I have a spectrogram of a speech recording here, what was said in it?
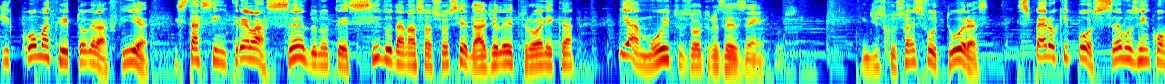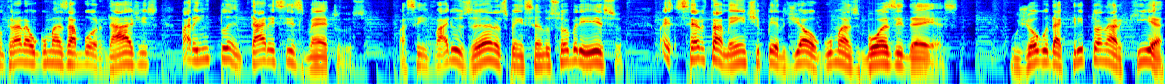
de como a criptografia está se entrelaçando no tecido da nossa sociedade eletrônica e há muitos outros exemplos. Em discussões futuras, espero que possamos encontrar algumas abordagens para implantar esses métodos. Passei vários anos pensando sobre isso, mas certamente perdi algumas boas ideias. O jogo da criptoanarquia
